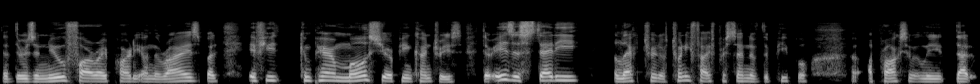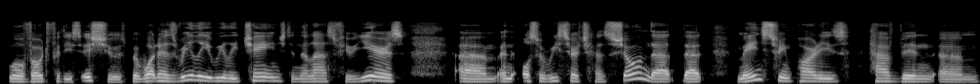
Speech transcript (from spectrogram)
that there's a new far right party on the rise. But if you compare most European countries, there is a steady electorate of 25% of the people uh, approximately that will vote for these issues. But what has really, really changed in the last few years, um, and also research has shown that that mainstream parties have been um,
